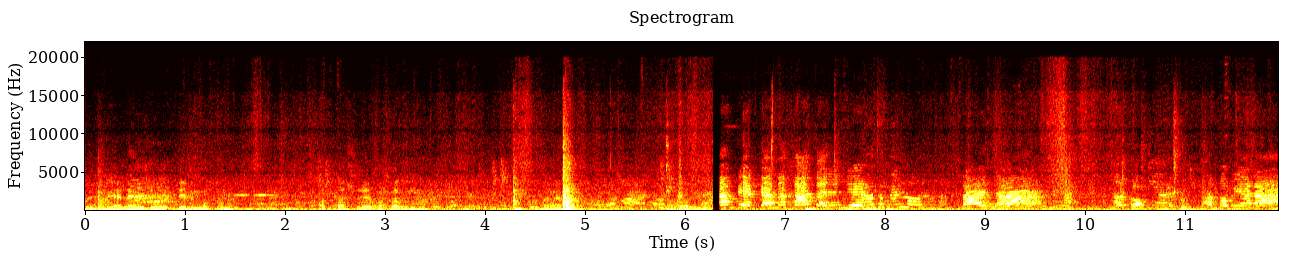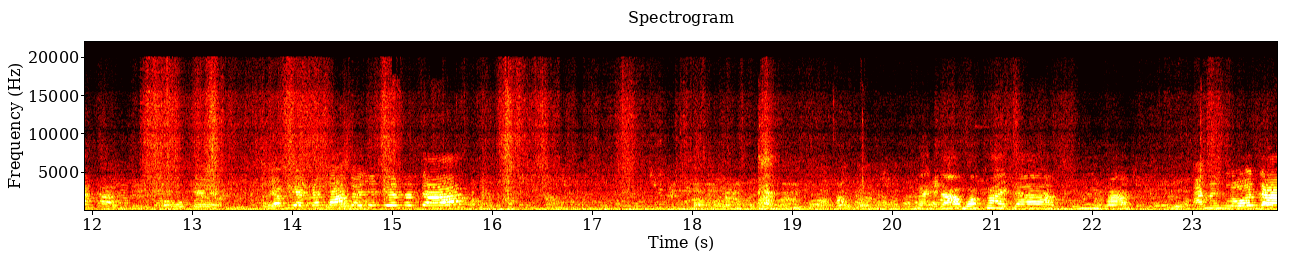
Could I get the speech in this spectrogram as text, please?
Böyle yerlere doğru gidelim bakalım. Hatta şuraya bakalım ya. Burada ne var? Olabilir. ห้ามเบียดกันนะคะใจเย็นๆตรงนั้นเลยได้จ้าเอาตัวเมียเอาตัวเมียนะโอเคอย่าเบียดกันนะใจเย็นๆนะจ๊ะ อะไรจ้าหัวไข่จ้าจริงครับ อันหนึ่งโลจ้า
